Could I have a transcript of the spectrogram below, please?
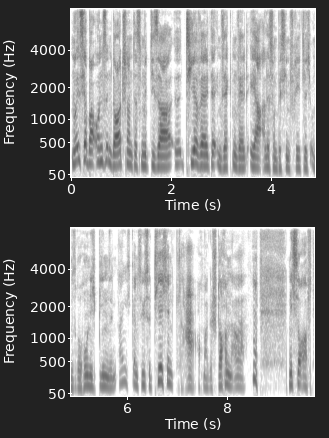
Nur ist ja bei uns in Deutschland das mit dieser äh, Tierwelt, der Insektenwelt eher alles so ein bisschen friedlich. Unsere Honigbienen sind eigentlich ganz süße Tierchen. Klar, auch mal gestochen, aber hm, nicht so oft.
